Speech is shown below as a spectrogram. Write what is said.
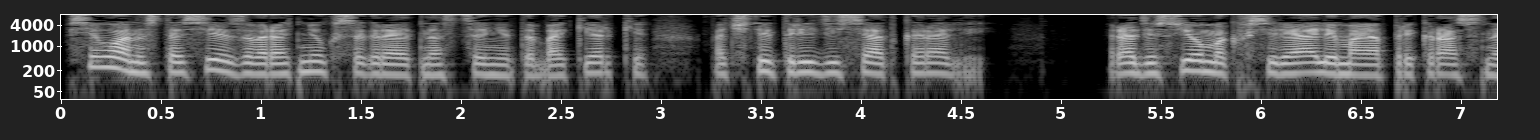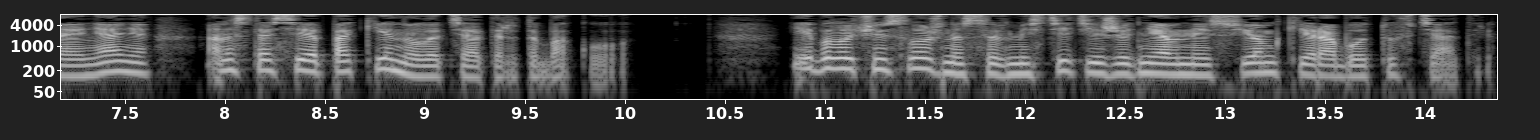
Всего Анастасия Заворотнюк сыграет на сцене табакерки почти три десятка ролей. Ради съемок в сериале «Моя прекрасная няня» Анастасия покинула театр Табакова. Ей было очень сложно совместить ежедневные съемки и работу в театре.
